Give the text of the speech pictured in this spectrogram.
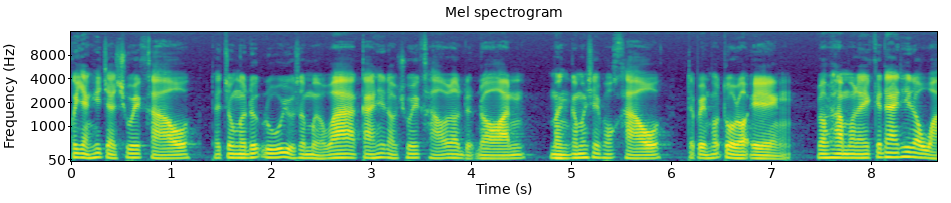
ก็ยังที่จะช่วยเขา แต่จงระลึกรู้อยู่เสมอว่าการที่เราช่วยเขาเราเดือดร้อน มันก็ไม่ใช่เพราะเขา แต่เป็นเพราะตัวเราเอง เราทำอะไรก็ได้ที่เราไหว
